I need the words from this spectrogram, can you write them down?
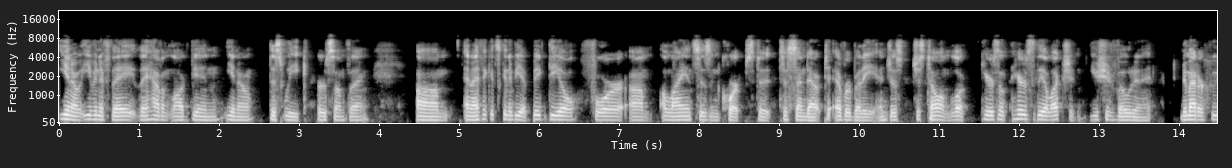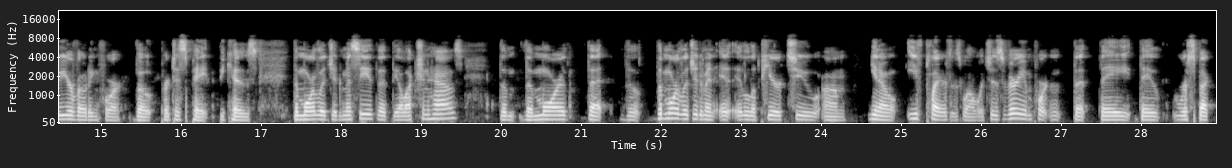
you know, even if they they haven't logged in, you know, this week or something. Um, and I think it's going to be a big deal for um, alliances and corps to, to send out to everybody and just, just tell them, look, here's a, here's the election. You should vote in it no matter who you're voting for, vote, participate, because the more legitimacy that the election has, the the more that the the more legitimate it, it'll appear to um, you know Eve players as well, which is very important that they they respect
